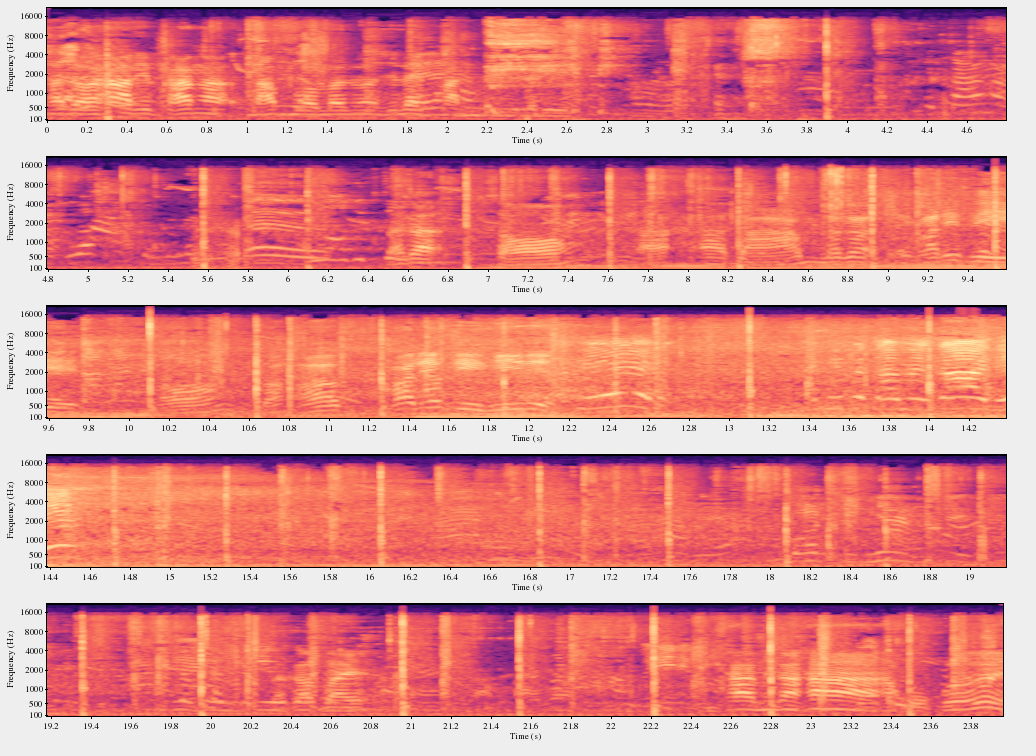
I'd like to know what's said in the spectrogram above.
ถ้าร้อยห้าสิบครั้งอะนับรวมแล้วมันจะได้พันพอดีพอดีแล้วก็สองอ่าอ่าสามแล้วก็ครั้งที่สี่สองสามอ่าครั้งที่สี่ทีนี่อันนี้ประจำไม่ได้ดิแล้วก็ไปอีกข้างหนึงก็ห้าหกเลย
